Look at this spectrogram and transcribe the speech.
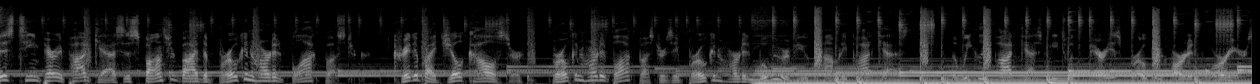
This Team Perry podcast is sponsored by The Brokenhearted Blockbuster. Created by Jill Collister, Brokenhearted Blockbuster is a brokenhearted movie review comedy podcast. The weekly podcast meets with various brokenhearted warriors,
